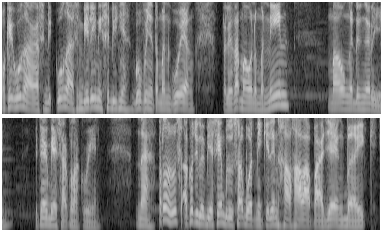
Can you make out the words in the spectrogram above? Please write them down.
oke gue nggak sendi gue nggak sendiri nih sedihnya. Gue punya teman gue yang ternyata mau nemenin mau ngedengerin. Itu yang biasa aku lakuin. Nah terus aku juga biasanya berusaha buat mikirin hal-hal apa aja yang baik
